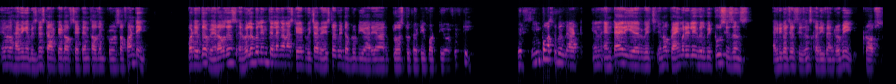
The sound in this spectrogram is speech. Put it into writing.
you know having a business target of say 10,000 crores of funding, but if the warehouses available in Telangana state which are registered with WDRA are close to 30, 40 or 50, it's impossible that in entire year, which you know primarily will be two seasons, agriculture seasons, Kharif and Rabi crops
